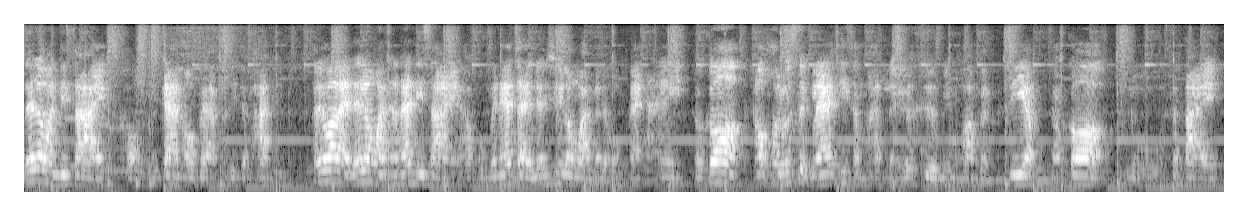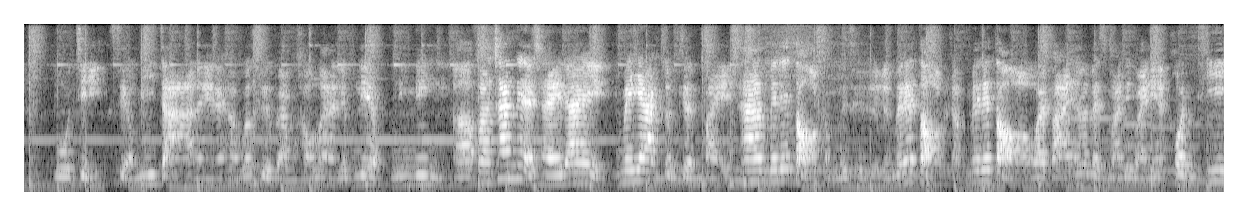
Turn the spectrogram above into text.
ได้รางวัลดีไซน์ของการออกแบบผลิตภัณฑ์เขาเรียกว่าอะไรได้รางวัลทางด้านดีไซน์ครับผมไม่แน่ใจเรื่องชื่อรางวัลนะแต่ผมแปะให้ แล้วก็เอาความรู้สึกแรกที่สัมผัสเลยก็คือมีความแบบเรียบ แล้วก็หนูสไตล์ มูจิเสี่ยวมีจ๋าเลยนะครับ ก็คือแบบเขามาเรียบๆ นิ่งๆฟังก์ชันเนี่ยใช้ได้ไม่ยากจนเกินไป ถ้าไม่ได้ต่อกับมือถือ หรือไม่ได้ต่อกับไม่ได้ต่อ Wi-Fi ให้มันเป็นสมาร์ท device เนี่ยคนที่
